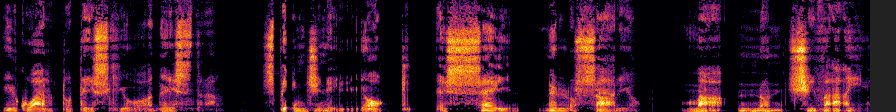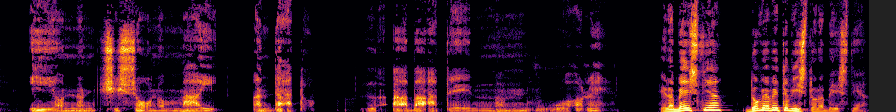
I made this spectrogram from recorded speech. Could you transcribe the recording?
Il quarto teschio a destra. Spingi negli occhi e sei nell'ossario. Ma non ci vai. Io non ci sono mai andato. L'abate non vuole. E la bestia? Dove avete visto la bestia?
